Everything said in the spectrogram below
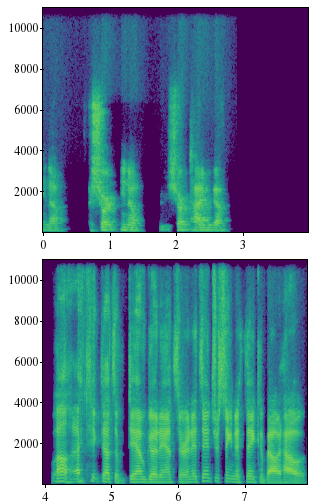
you know, a short you know short time ago. Well, I think that's a damn good answer, and it's interesting to think about how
